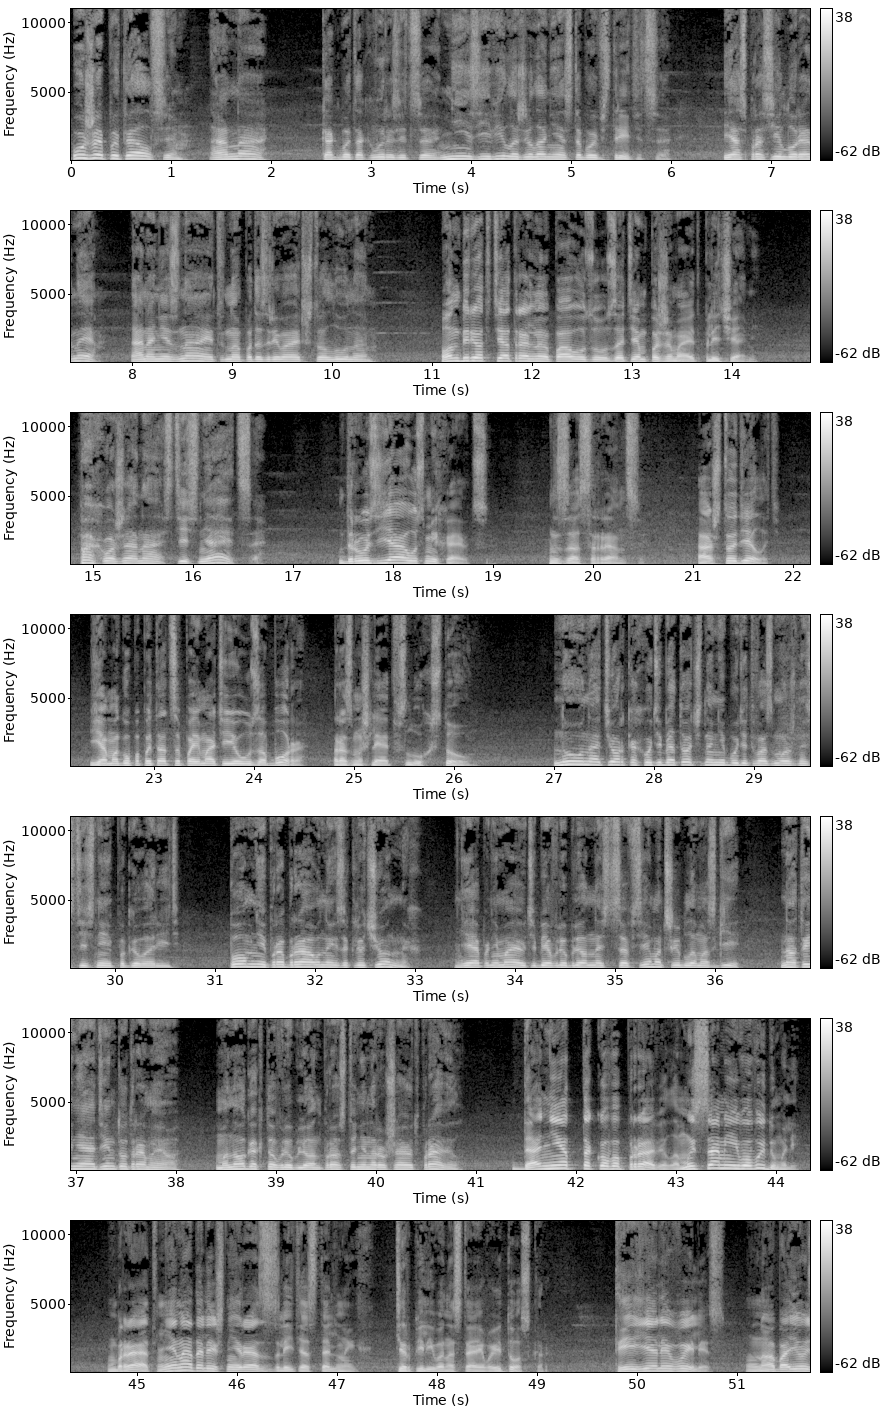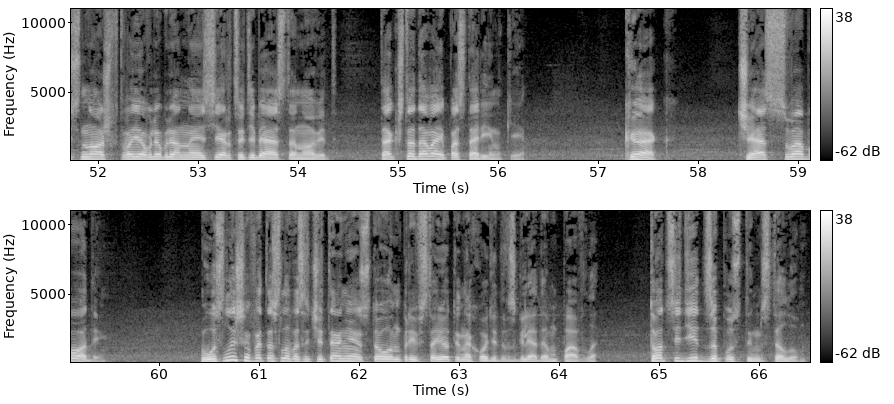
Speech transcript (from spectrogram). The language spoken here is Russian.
«Уже пытался. Она как бы так выразиться, не изъявила желания с тобой встретиться. Я спросил у Рене. Она не знает, но подозревает, что Луна...» Он берет театральную паузу, затем пожимает плечами. «Похоже, она стесняется». Друзья усмехаются. Засранцы. «А что делать? Я могу попытаться поймать ее у забора», размышляет вслух Стоун. «Ну, на терках у тебя точно не будет возможности с ней поговорить. Помни про Брауна и заключенных. Я понимаю, тебе влюбленность совсем отшибла мозги. Но ты не один тут, Ромео. Много кто влюблен, просто не нарушают правил». «Да нет такого правила. Мы сами его выдумали». «Брат, не надо лишний раз злить остальных», — терпеливо настаивает Оскар. «Ты еле вылез, но, боюсь, нож в твое влюбленное сердце тебя остановит. Так что давай по старинке». «Как?» «Час свободы. Услышав это словосочетание, Стоун привстает и находит взглядом Павла. Тот сидит за пустым столом.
